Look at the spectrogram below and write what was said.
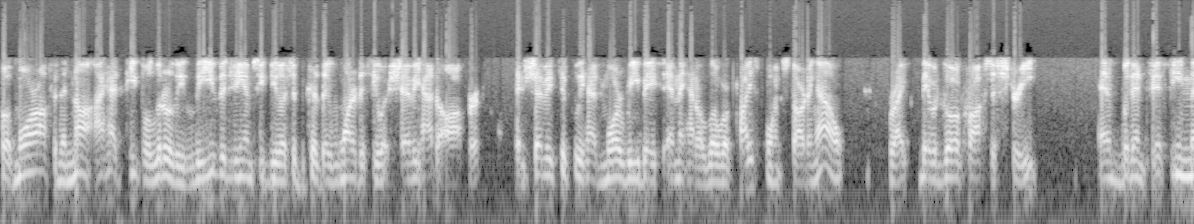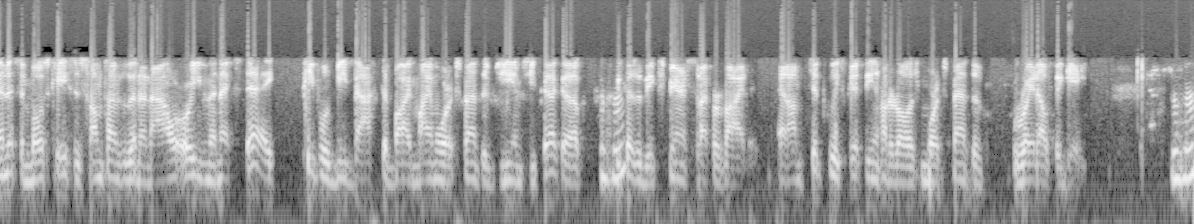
But more often than not, I had people literally leave the GMC dealership because they wanted to see what Chevy had to offer. And Chevy typically had more rebates and they had a lower price point starting out, right? They would go across the street and within 15 minutes, in most cases, sometimes within an hour or even the next day, people would be back to buy my more expensive GMC pickup because of the experience that I provided. And I'm typically $1,500 more expensive right out the gate. hmm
